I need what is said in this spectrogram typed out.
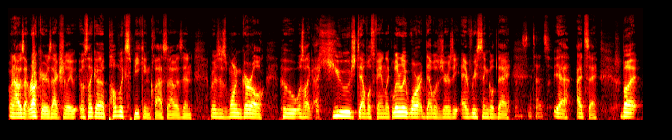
when I was at Rutgers, actually, it was like a public speaking class that I was in. There was this one girl who was like a huge Devils fan, like literally wore a Devils jersey every single day. It's intense. Yeah, I'd say. But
